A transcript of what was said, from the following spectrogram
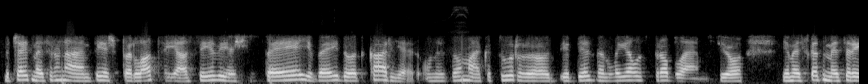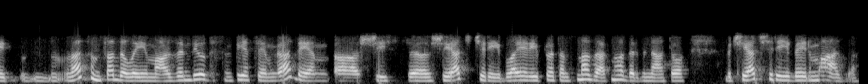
Bet šeit mēs runājam tieši par Latvijā sieviešu spēju veidot karjeru. Un es domāju, ka tur uh, ir diezgan lielas problēmas, jo, ja mēs skatāmies arī vecuma sadalījumā zem 25 gadiem, uh, šis, uh, šī atšķirība, lai arī, protams, mazāk nodarbināto, bet šī atšķirība ir maza.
